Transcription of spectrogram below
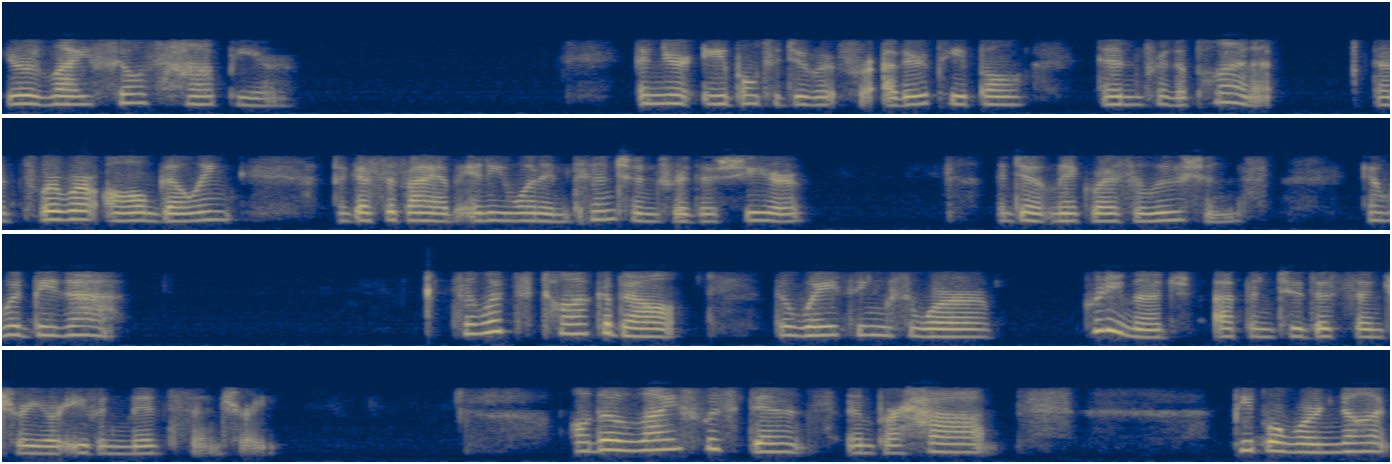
Your life feels happier and you're able to do it for other people and for the planet. That's where we're all going. I guess if I have any one intention for this year, I don't make resolutions, it would be that. So let's talk about the way things were pretty much up into this century or even mid century. Although life was dense and perhaps people were not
